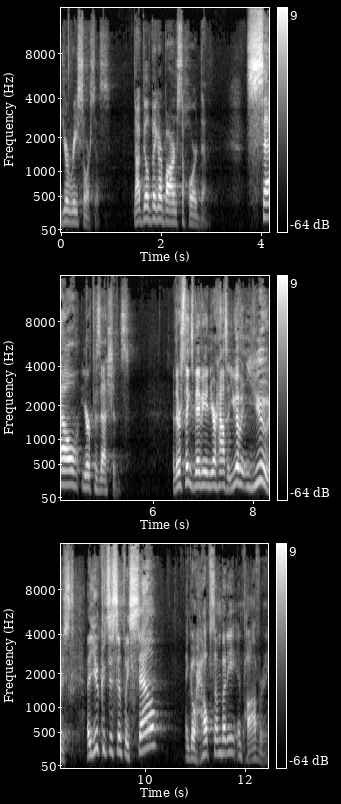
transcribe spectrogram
your resources, not build bigger barns to hoard them. Sell your possessions. there's things maybe in your house that you haven't used that you could just simply sell and go help somebody in poverty.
